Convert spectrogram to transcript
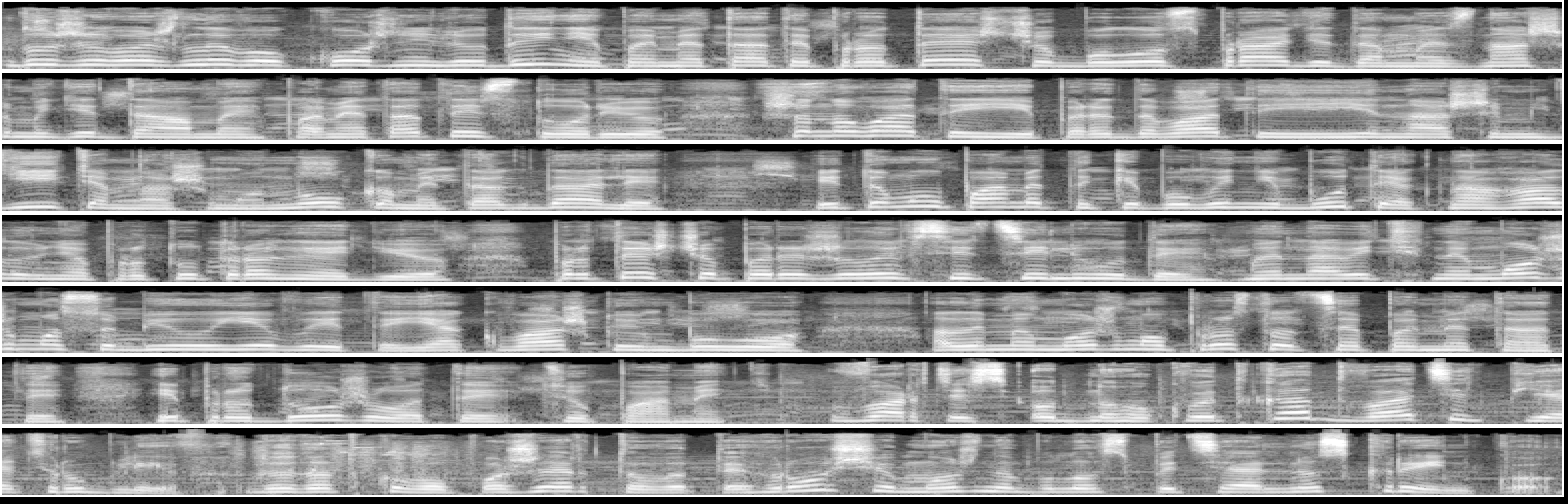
Дуже важливо кожній людині пам'ятати про те, що було з прадідами, з нашими дідами, пам'ятати історію, шанувати її, передавати її нашим дітям, нашим онукам і так далі. І тому пам'ятники повинні бути як нагадування про ту трагедію, про те, що пережили всі ці люди. Ми навіть не можемо собі уявити, як важко їм було, але ми можемо просто це пам'ятати і продовжувати цю пам'ять. Вартість одного квитка 25 рублів. Додатково пожертвувати гроші можна було в спеціальну скриньку.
